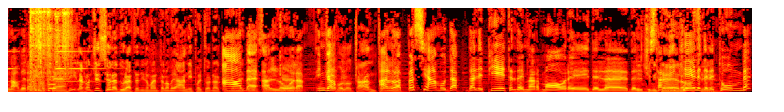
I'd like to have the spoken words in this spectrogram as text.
No, veramente? Sì, la concessione ha durata di 99 anni, poi torna al comune Ah, beh, allora. invece- Cavolo, tanto. eh. Allora, passiamo da- dalle pietre, dai marmorei del, del- Del di San Michele, sì. delle tombe.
